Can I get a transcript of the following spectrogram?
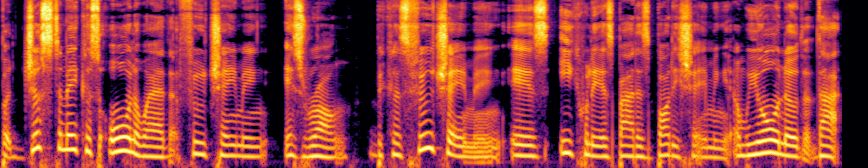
but just to make us all aware that food shaming is wrong. Because food shaming is equally as bad as body shaming, and we all know that that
